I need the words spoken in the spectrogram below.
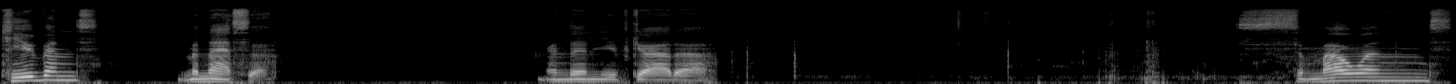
Cubans, Manasseh. And then you've got uh, Samoans.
